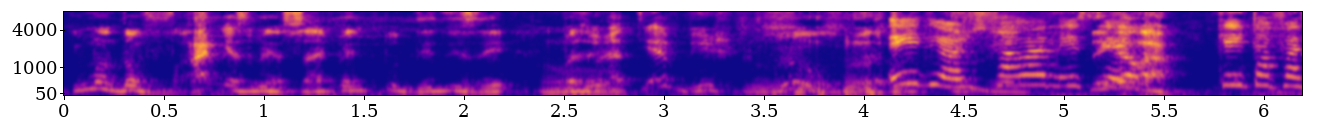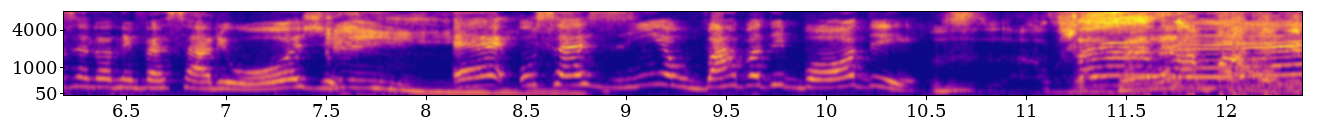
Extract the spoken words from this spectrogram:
que mandou várias mensagens pra gente poder dizer. Mas eu já tinha visto, viu? Ei, Diógenes, fala nisso. Diga quem, lá. quem tá fazendo aniversário hoje Quem? é o Cezinha, o Barba de Bode. Z- César César Barba de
